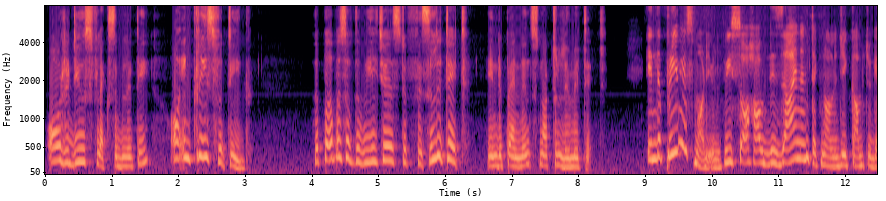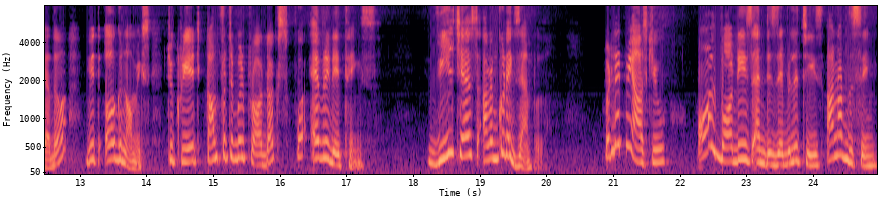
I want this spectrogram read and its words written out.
or reduce flexibility, or increase fatigue. The purpose of the wheelchair is to facilitate independence, not to limit it. In the previous module, we saw how design and technology come together with ergonomics to create comfortable products for everyday things. Wheelchairs are a good example. But let me ask you, all bodies and disabilities are not the same.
